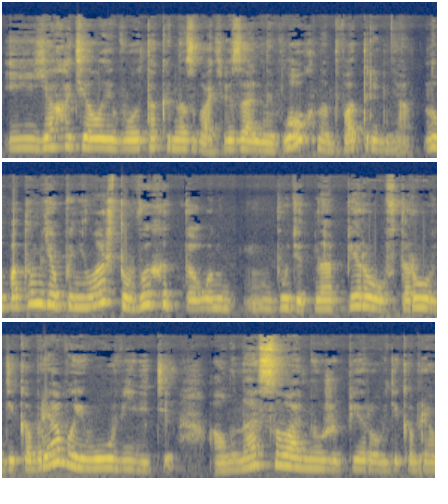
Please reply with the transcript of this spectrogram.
И я хотела его так и назвать «Вязальный влог на 2-3 дня». Но потом я поняла, что выход-то он будет на 1-2 декабря, вы его увидите. А у нас с вами уже 1 декабря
